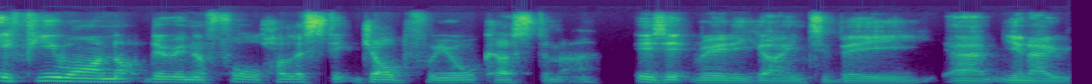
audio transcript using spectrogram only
if you are not doing a full holistic job for your customer, is it really going to be, um, you know,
